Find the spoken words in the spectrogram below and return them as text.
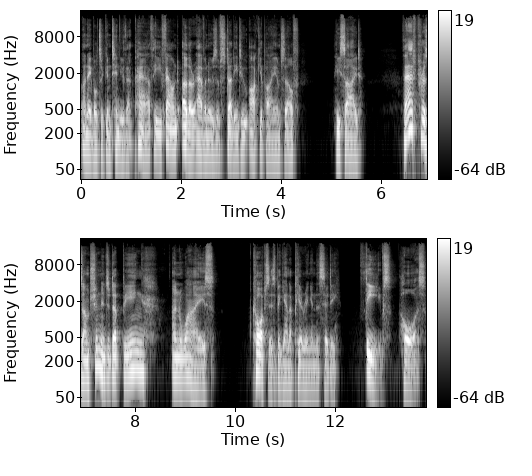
unable to continue that path, he found other avenues of study to occupy himself. He sighed. That presumption ended up being unwise. Corpses began appearing in the city. Thieves, whores,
